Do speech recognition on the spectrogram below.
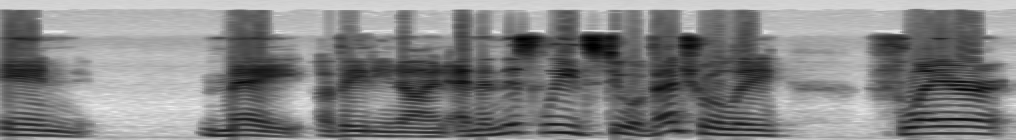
in may of 89 and then this leads to eventually flair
